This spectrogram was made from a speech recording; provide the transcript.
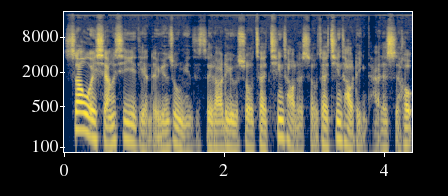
稍微详细一点的原住民的资料。例如说，在清朝的时候，在清朝领台的时候，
